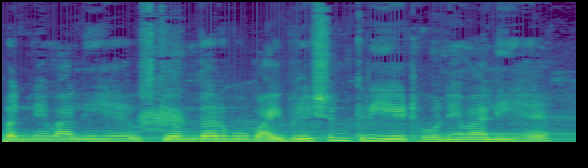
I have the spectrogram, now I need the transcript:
बनने वाली है, उसके अंदर वो वाइब्रेशन क्रिएट होने वाली है।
